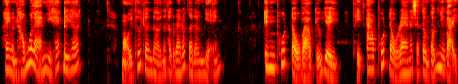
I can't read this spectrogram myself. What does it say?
hay mình không có làm gì khác đi hết. Mọi thứ trên đời nó thật ra rất là đơn giản. Input đầu vào kiểu gì? Thì output đầu ra nó sẽ tương ứng như vậy.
